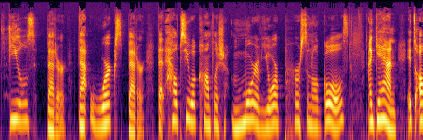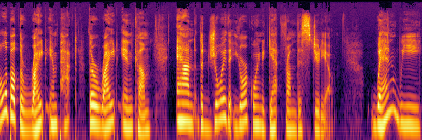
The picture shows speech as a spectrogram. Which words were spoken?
feels better, that works better, that helps you accomplish more of your personal goals. Again, it's all about the right impact, the right income, and the joy that you're going to get from this studio. When we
